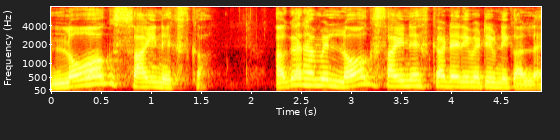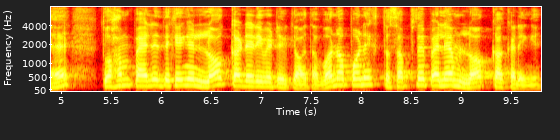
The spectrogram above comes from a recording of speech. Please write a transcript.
लॉग साइन एक्स का। अगर हमें लॉग साइन एक्स का डेरिवेटिव निकालना है तो हम पहले देखेंगे लॉग का डेरिवेटिव क्या होता है। वन अपॉन एक्स तो सबसे पहले हम लॉग का करेंगे।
